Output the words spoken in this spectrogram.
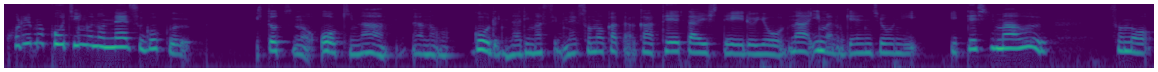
これもコーチングのねすごく一つの大きなあのゴールになりますよね。その方が停滞しているような今の現状にいてしまうその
